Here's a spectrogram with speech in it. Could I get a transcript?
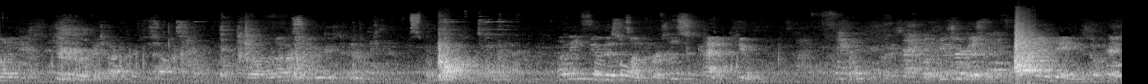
one of these superconductors now. So we're not going to use. Let me do this one first. This is kind of cute. But these are just fun games, okay?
